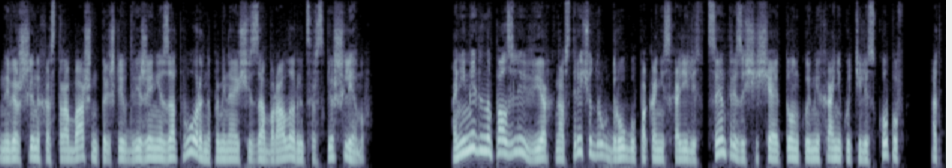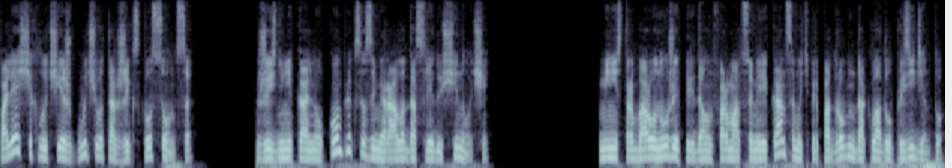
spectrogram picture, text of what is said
На вершинах остробашен пришли в движение затворы, напоминающие забрала рыцарских шлемов. Они медленно ползли вверх, навстречу друг другу, пока не сходились в центре, защищая тонкую механику телескопов от палящих лучей жгучего таджикского солнца. Жизнь уникального комплекса замирала до следующей ночи. Министр обороны уже передал информацию американцам и теперь подробно докладывал президенту.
